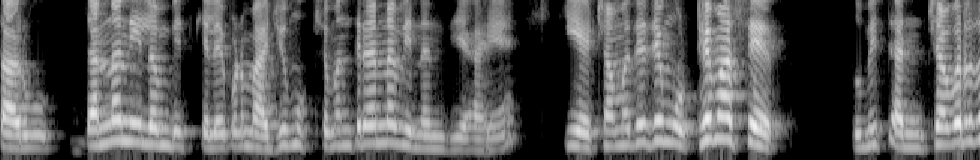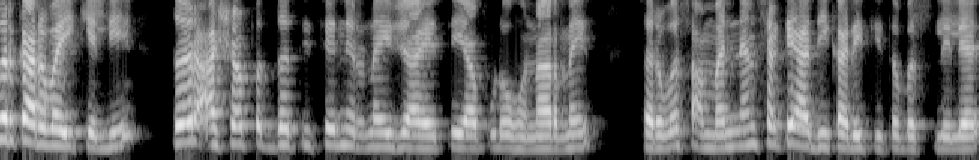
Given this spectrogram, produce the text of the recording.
तारू. त्यांना निलंबित केलंय. पण माझी मुख्यमंत्र्यांना विनंती आहे की याच्यामध्ये जे मोठे मासे आहेत तुम्ही त्यांच्यावर जर कारवाई केली तर अशा पद्धतीचे निर्णय जे आहेत ते यापुढे होणार नाहीत. सर्वसामान्यांसाठी अधिकारी तिथं बसलेले आहेत.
